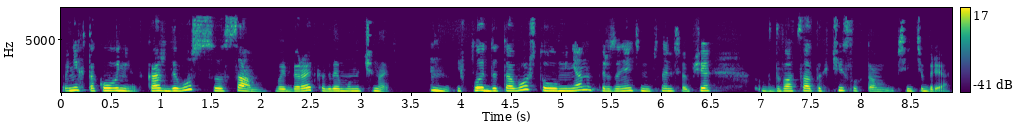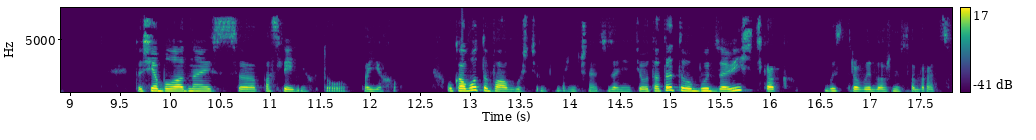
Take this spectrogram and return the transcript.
у них такого нет. Каждый вуз сам выбирает, когда ему начинать. И вплоть до того, что у меня, например, занятия начинались вообще в 20-х числах там, сентября. То есть я была одна из э, последних, кто поехал. У кого-то в августе, например, начинаются занятия. Вот от этого будет зависеть, как быстро вы должны собраться.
